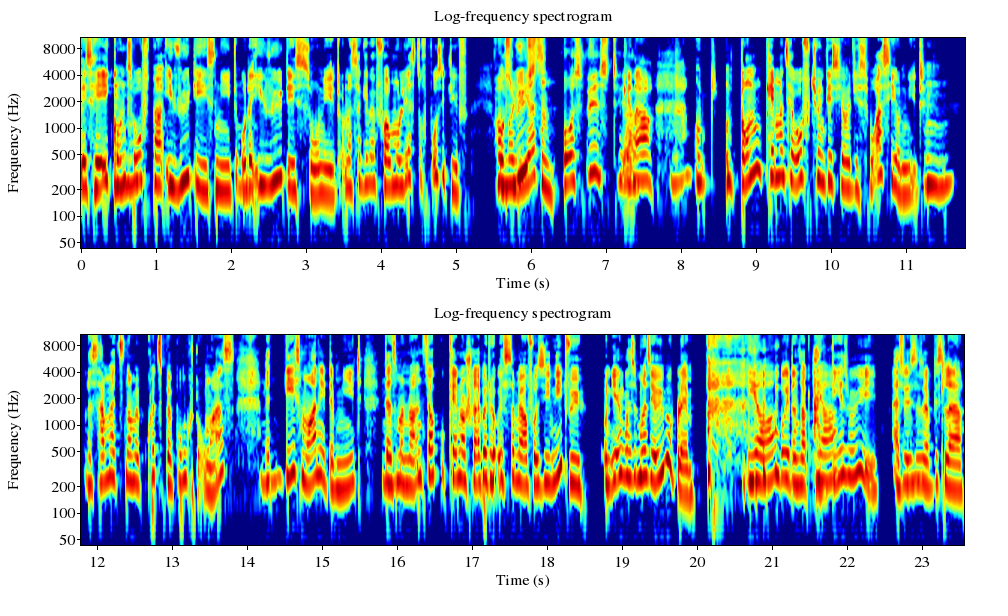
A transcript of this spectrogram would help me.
Das höre ich ganz oft mal, ich will das nicht oder ich will das so nicht. Und dann sage ich mir, formulier es doch positiv. Was willst Formulier's, du? was willst. Ja. Genau. Und, und dann kommen sie oft schon in das, ja, das weiß ich ja nicht. Mhm. Und das haben wir jetzt noch mal kurz bei Punkt 1. Weil das meine ich damit, dass man dann sagt, okay, dann schreibe ich da alles einmal auf, was ich nicht will. Und irgendwas muss ja überbleiben. Ja. Wo ich dann sage, ah, Ja. das will ich. Also es ist ein bisschen eine,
